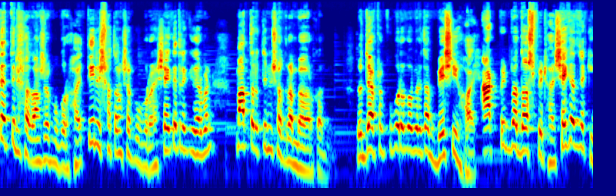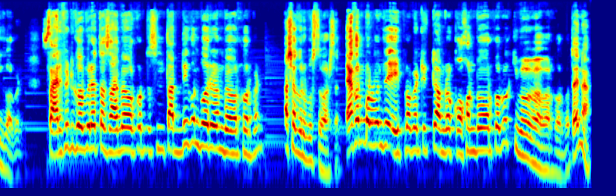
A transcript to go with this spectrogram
তেত্রিশ শতাংশ পুকুর হয়, তিরিশ শতাংশ পুকুর হয়, সেক্ষেত্রে কী করবেন? মাত্র তিনশো গ্রাম ব্যবহার করবেন। যদি আপনার পুকুরের গভীরতা বেশি হয়, আট ফিট বা দশ ফিট হয়, সেক্ষেত্রে কি করবেন? চার ফিট গভীরতা যা ব্যবহার করতেছেন, তার দ্বিগুণ পরিমাণ ব্যবহার করবেন। আশা করি বুঝতে পারছেন। এখন বলবেন যে এই প্রোবায়োটিকটা আমরা কখন ব্যবহার করব, কীভাবে ব্যবহার করব, তাই না?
